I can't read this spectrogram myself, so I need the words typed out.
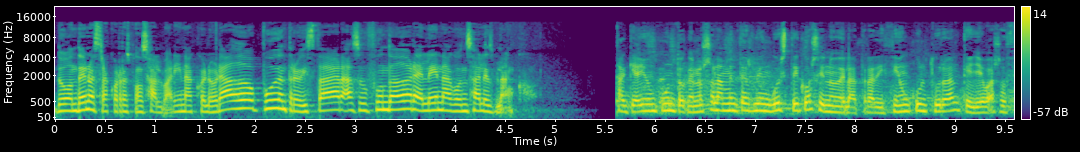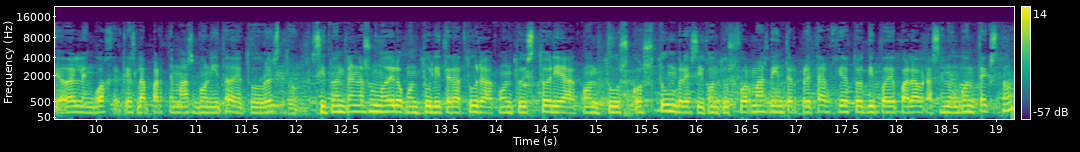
donde nuestra corresponsal Marina Colorado pudo entrevistar a su fundadora Elena González Blanco. Aquí hay un punto que no solamente es lingüístico, sino de la tradición cultural que lleva asociada el lenguaje, que es la parte más bonita de todo esto. Si tú entrenas un modelo con tu literatura, con tu historia, con tus costumbres y con tus formas de interpretar cierto tipo de palabras en un contexto,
